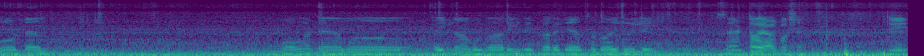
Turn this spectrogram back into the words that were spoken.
ਉਹ ਟਾਈਮ ਬਹੁਤ ਟਾਈਮ ਪਹਿਲਾਂ ਬੁਖਾਰੀ ਦੇ ਕਰ ਗਿਆ ਇੱਥੋਂ ਦਵਾਈ ਦੂਈ ਲਈ। ਸੈੱਟ ਹੋਇਆ ਕੁਛ। ਤੇ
